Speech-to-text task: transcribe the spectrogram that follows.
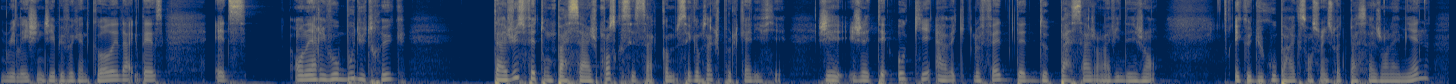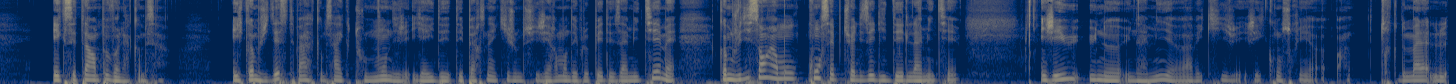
relationship if we can call it like this, it's, on est arrivé au bout du truc, tu as juste fait ton passage. Je pense que c'est ça, comme, c'est comme ça que je peux le qualifier. J'ai, été OK avec le fait d'être de passage dans la vie des gens et que du coup, par extension, ils soient de passage dans la mienne et que c'était un peu, voilà, comme ça. Et comme je disais, c'était pas comme ça avec tout le monde. Il y a eu des, personnes avec qui je me suis vraiment développé des amitiés, mais comme je vous dis, sans vraiment conceptualiser l'idée de l'amitié. Et j'ai eu une, une amie euh, avec qui j'ai, construit euh, un truc de malade.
